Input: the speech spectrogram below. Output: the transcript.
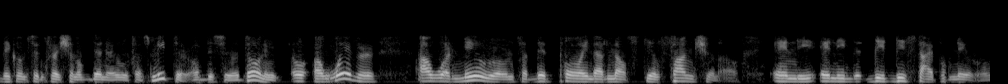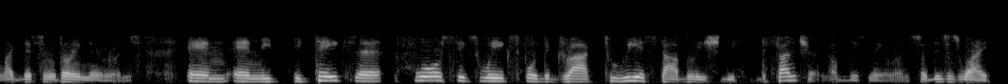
the concentration of the neurotransmitter of the serotonin. However, our neurons at that point are not still functional, and the, and in the, the, this type of neuron, like the serotonin neurons, and and it, it takes uh, four six weeks for the drug to reestablish the, the function of these neurons. So this is why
